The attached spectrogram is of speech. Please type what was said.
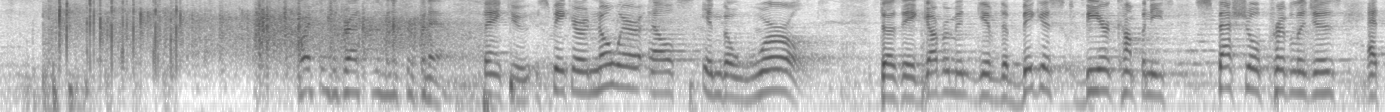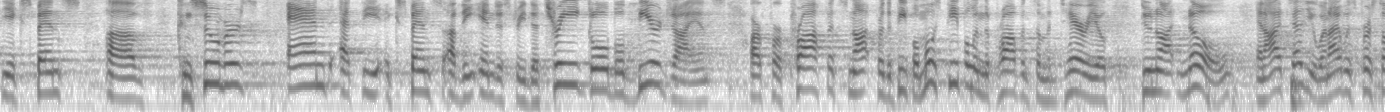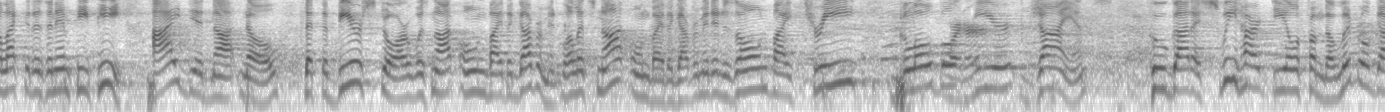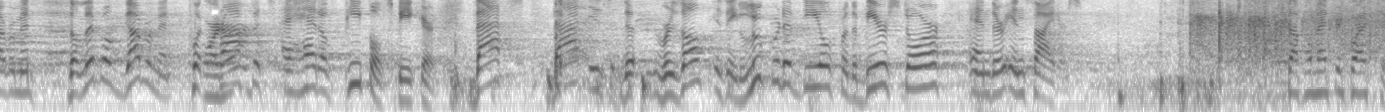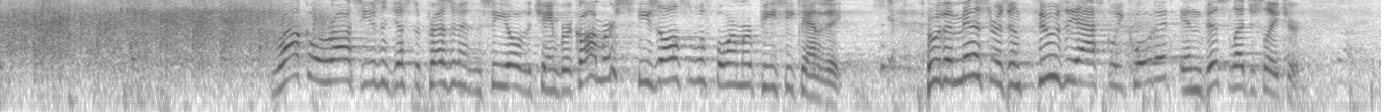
Questions addressed to the Minister of Finance. Thank you. Speaker, nowhere else in the world does a government give the biggest beer companies special privileges at the expense of consumers and at the expense of the industry. The three global beer giants are for profits, not for the people. Most people in the province of Ontario do not know, and I tell you, when I was first elected as an MPP, I did not know that the beer store was not owned by the government. Well, it's not owned by the government. It is owned by three global Order. beer giants who got a sweetheart deal from the Liberal government. The Liberal government put Order. profits ahead of people, Speaker. That's that is the result is a lucrative deal for the beer store and their insiders. Supplementary question. Rocco Rossi isn't just the president and CEO of the Chamber of Commerce, he's also a former PC candidate, who the minister has enthusiastically quoted in this legislature.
